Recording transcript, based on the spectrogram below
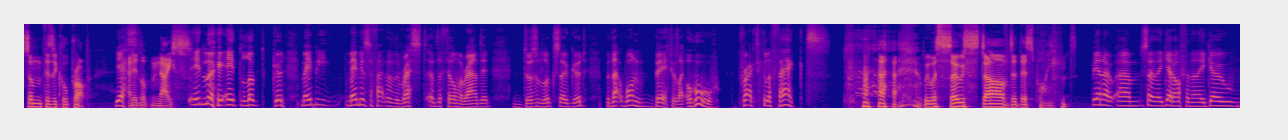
some physical prop, Yes, and it looked nice. It look it looked good. Maybe maybe it's the fact that the rest of the film around it doesn't look so good, but that one bit was like, oh, practical effects. we were so starved at this point. But yeah, no. Um, so they get off and then they go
